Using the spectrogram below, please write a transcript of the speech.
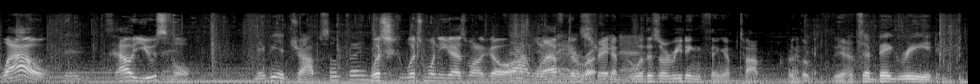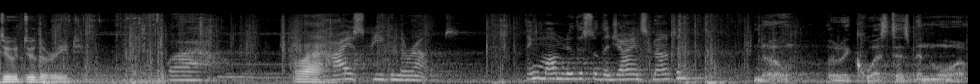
Wow, how useful. Maybe it dropped something. Which which one you guys want to go That on? Left or right? Straight up. At- Well, there's a reading thing up top. Or the, yeah. It's a big read. do do the read. Wow. Wow. The Highest peak in the realms. Think Mom knew this was the Giant's Mountain? No, the request has been more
